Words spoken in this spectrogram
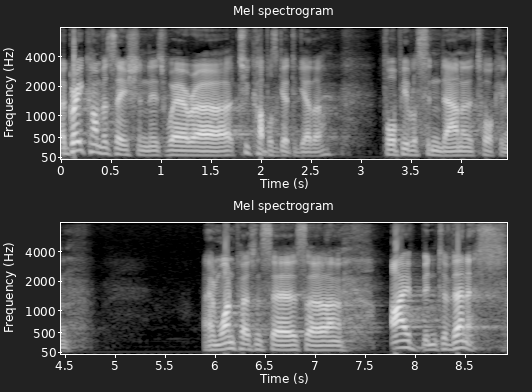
A great conversation is where uh, two couples get together, four people are sitting down and they're talking. And one person says, uh, I've been to Venice.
